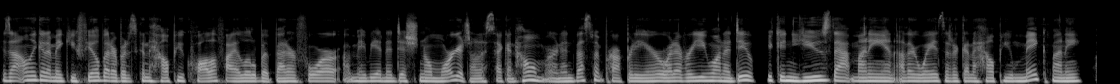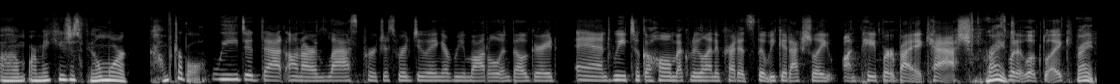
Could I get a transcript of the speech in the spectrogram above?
is not only going to make you feel better, but it's going to help you qualify a little bit better for uh, maybe an additional mortgage on a second home or an investment property or whatever you want to do. You can use that money in other ways that are going to help you make money um, or make you just feel more comfortable. We did that on our last purchase. We're doing a remodel in Belgrade, and we took a home equity line of credit so that we could actually, on paper, buy it cash. Right. That's what it looked like. Right.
